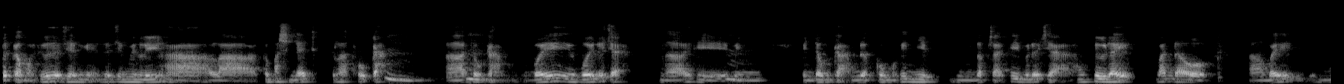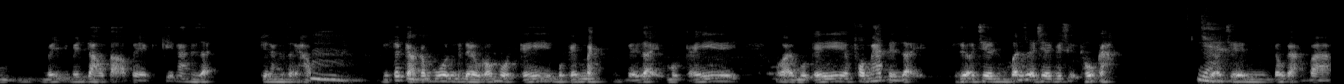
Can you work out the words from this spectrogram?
tất cả mọi thứ dựa trên dựa trên nguyên lý là là compassionate tức là thấu cảm ừ. uh, thấu cảm với với đứa trẻ đấy thì ừ. mình mình đồng cảm được cùng một cái nhịp đập trái tim với đứa trẻ từ đấy bắt đầu uh, mới mới mới đào tạo về kỹ năng dạy kỹ năng dạy học ừ. Thì tất cả các môn đều có một cái một cái mạch để dạy một cái gọi một cái format để dạy dựa trên vẫn dựa trên cái sự thấu cảm yeah. dựa dạ. trên thấu cảm và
